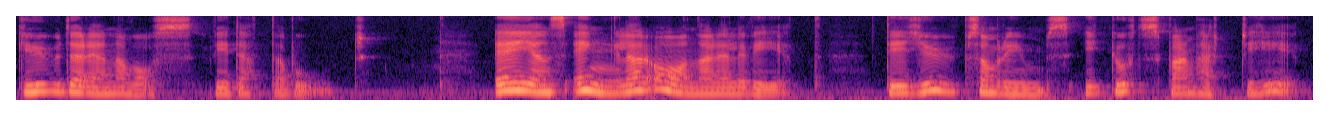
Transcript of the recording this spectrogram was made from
Gud är en av oss vid detta bord. Ej ens änglar anar eller vet det djup som ryms i Guds barmhärtighet,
